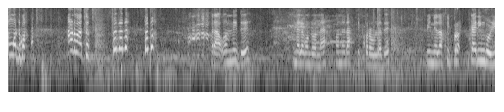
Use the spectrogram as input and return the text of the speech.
അങ്ങോട്ട് പോ അങ്ങോട്ട് പോ. അതാ ഒന്നിത്. ഇന്നലെ കൊണ്ടുവന്നേ. ഒന്നിതാ ഇപ്പുറം ഉള്ളത് പിന്നെ ഇതാ ഇപ്പുറം കരിങ്കോഴി.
